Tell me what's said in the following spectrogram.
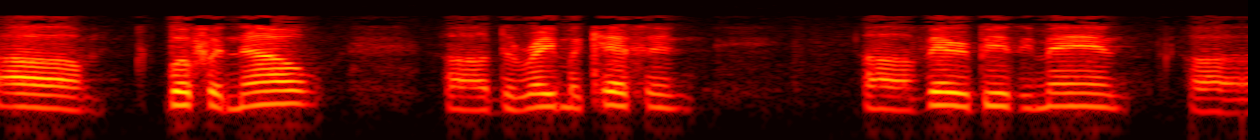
Um, But for now, uh, DeRay McKesson, uh, very busy man. Uh,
